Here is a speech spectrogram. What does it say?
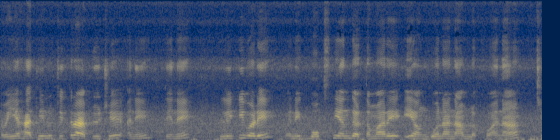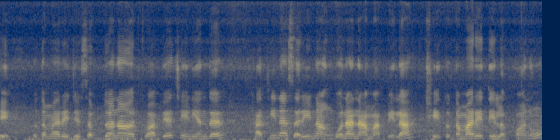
હવે અહીંયા હાથીનું ચિત્ર આપ્યું છે અને તેને લીટી વડે અને બોક્સની અંદર તમારે એ અંગોના નામ લખવાના છે. તો તમારે જે શબ્દોના અર્થો આપ્યા છે એની અંદર હાથીના શરીરના અંગોના નામ આપેલા છે. તો તમારે તે લખવાનું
